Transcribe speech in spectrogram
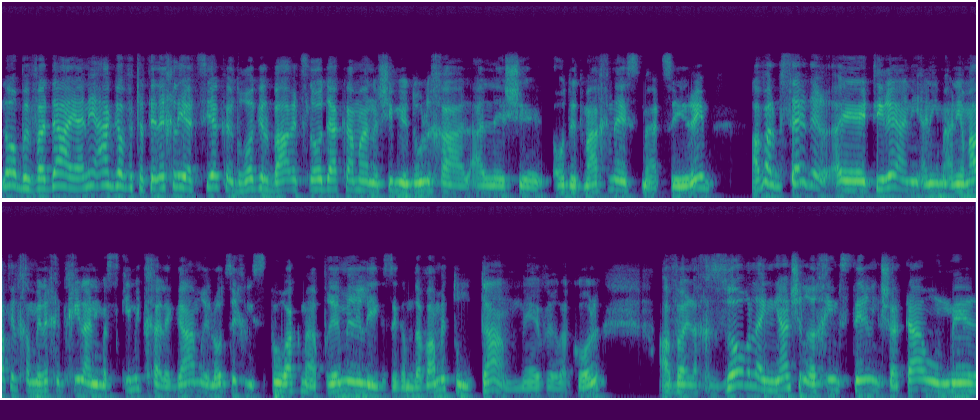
לא, בוודאי. אני, אגב, אתה תלך ליציע כדורגל בארץ, לא יודע כמה אנשים ידעו לך על, על שעודד מכנס מהצעירים, אבל בסדר, אה, תראה, אני, אני, אני אמרתי לך מלכתחילה, אני מסכים איתך לגמרי, לא צריך לספור רק מהפרמייר ליג, זה גם דבר מטומטם מעבר לכל. אבל לחזור לעניין של רחים סטרלינג, שאתה אומר,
